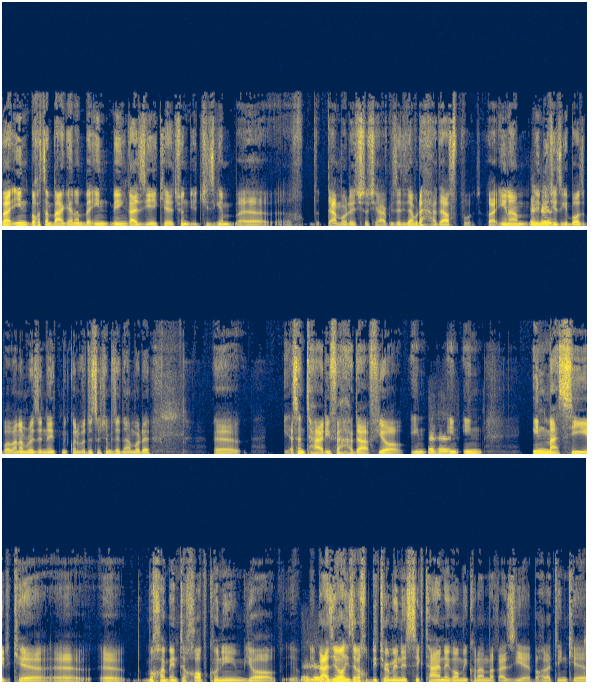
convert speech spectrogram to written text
و این بخواستم برگردم به این به این قضیه که چون چیزی که در مورد چی حرف می‌زدی در مورد هدف بود. و اینم این چیزی که باز با منم رزونیت می‌کنه. و دوست داشتم در مورد اصلا تعریف هدف یا این این این این مسیر که می‌خوایم انتخاب کنیم یا بعضی ها یه خب deterministic تر نگاه می‌کنن به قضیه به حالت اینکه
